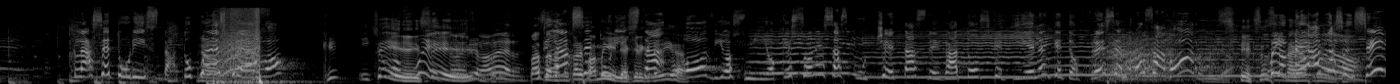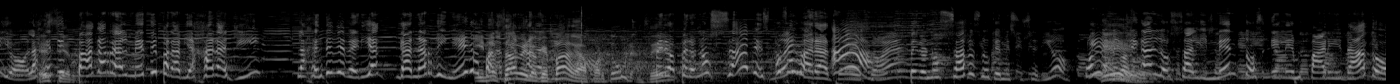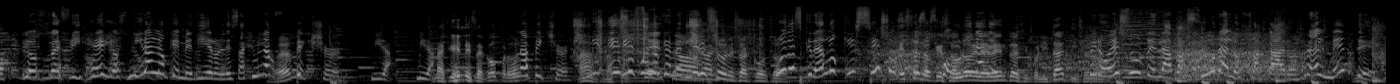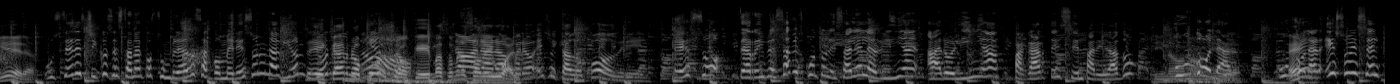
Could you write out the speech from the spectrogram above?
Clase turista. ¿Tú puedes creerlo? ¿Qué? ¿Y ¿Y Sí, cómo fue sí. todo eso? A ver. Pasa a las mejores familias, ¿quiere que le diga? Oh, Dios mío, ¿qué son esas cuchetas de gatos que tienen que te ofrecen? Por favor. Sí, eso es Pero una me gran hablas en serio. ¿La Es gente cierto. paga realmente para viajar allí? La gente debería ganar dinero Y para no sabe lo viajar que allí. paga, fortunas, ¿eh? Pero, pero no sabes. No es barato Ah, eso, ¿eh? Pero no sabes lo que me sucedió. Cuando ¿Qué? me llegan los alimentos, el emparedado, los refrigerios, mira lo que me dieron. Les saqué una ver. picture. Mira, mira. ¿A qué le sacó, perdón? Una picture. Ah, Mira, una eso fue lo que me dieron. ¿Qué son esas cosas? ¿Puedes creerlo? ¿Qué es eso? Eso es lo que sobró del de- evento de Cipolitakis, ¿o no? Pero eso de la basura lo sacaron, realmente. Siquiera. Ustedes, chicos, están acostumbrados a comer eso en un avión. Sí, carne o no. pollo, que más o menos No, sabe no, no, igual. pero eso estado podre. Eso, terrible. ¿Sabes cuánto le sale a la aerolínea, aerolínea pagarte ese emparedado? Sí, no, un no, dólar. ni. Un ¿Eh? dólar. Eso es el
